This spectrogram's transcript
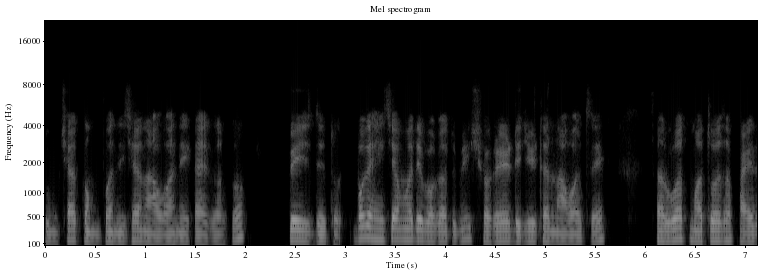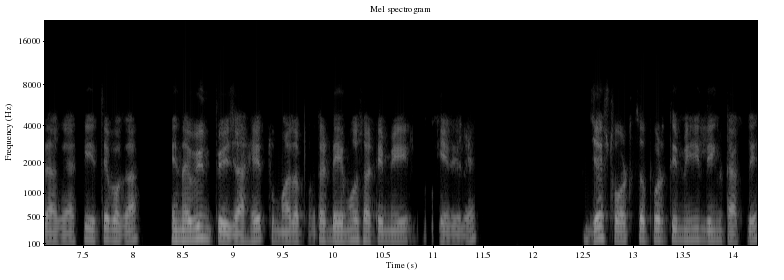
तुमच्या कंपनीच्या नावाने काय करतो? पेज देतो. बघा ह्याच्यामध्ये बघा तुम्ही शौर्य डिजिटल नावाचं आहे सर्वात महत्त्वाचा फायदा घ्या की इथे बघा हे नवीन पेज आहे. तुम्हाला फक्त डेमोसाठी मी केलेले जस्ट जस्ट व्हॉट्सअपवरती मी ही लिंक टाकली.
